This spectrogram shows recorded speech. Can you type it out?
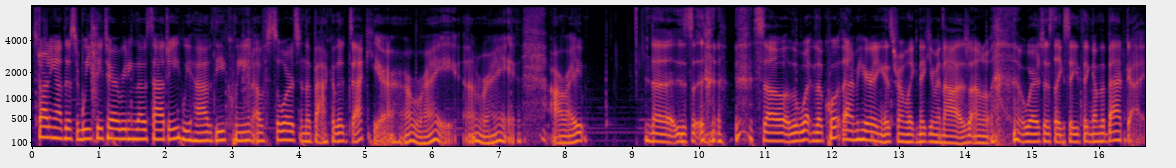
Starting out this weekly tarot reading, though, Saggy, we have the Queen of Swords in the back of the deck here. All right. All right. All right the so the what the quote that I'm hearing is from like Nicki Minaj. I don't know where it's just like, so you think I'm the bad guy,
